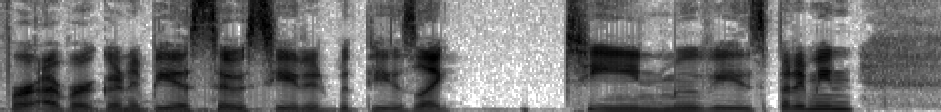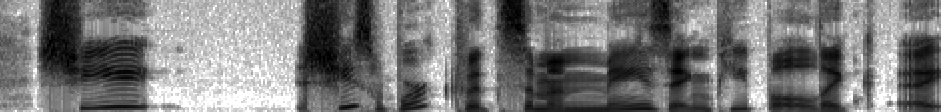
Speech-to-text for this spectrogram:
forever going to be associated with these like teen movies. But I mean, she she's worked with some amazing people. Like I,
